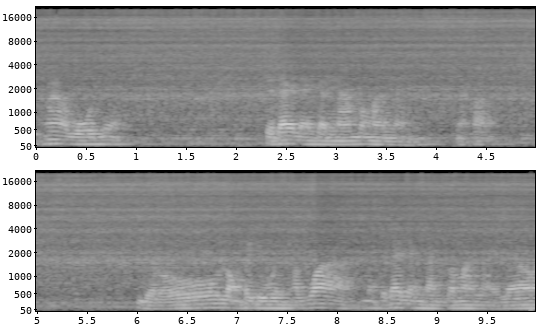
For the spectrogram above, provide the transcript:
6.5 โวลต์เนี่ย จะได้แรงดันน้ำประมาณไหนนะครับ เดี๋ยวลองไปดูกันครับว่ามันจะได้แรงดันประมาณไหนแล้ว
